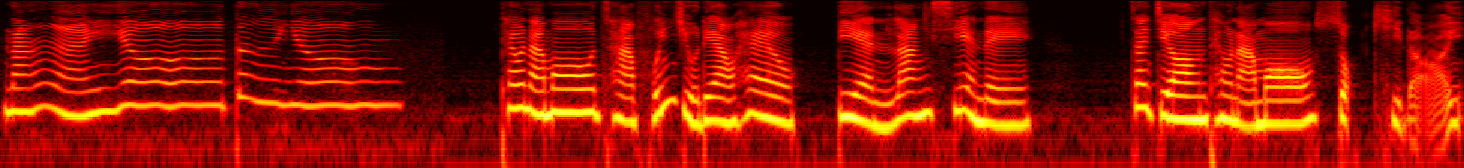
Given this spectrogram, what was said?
难挨哟的哟。头那么擦粉油了后，变冷线嘞，再将头那么缩起来，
